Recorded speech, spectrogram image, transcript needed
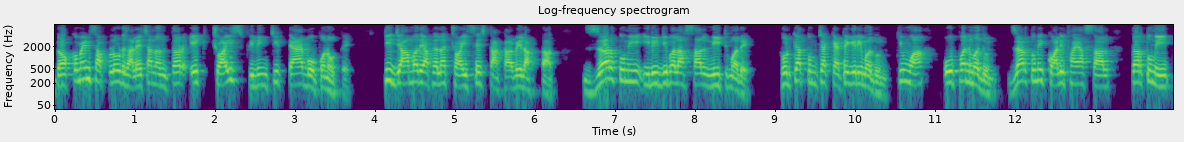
डॉक्युमेंट्स अपलोड झाल्याच्यानंतर एक चॉईस फिलिंगची टॅब ओपन होते. की ज्यामध्ये आपल्याला चॉईसेस टाकावे लागतात. जर तुम्ही इलिजिबल असाल नीटमध्ये थोडक्यात तुमच्या कॅटेगरीमधून किंवा ओपन मधून जर तुम्ही क्वालिफाय असाल तर तुम्ही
